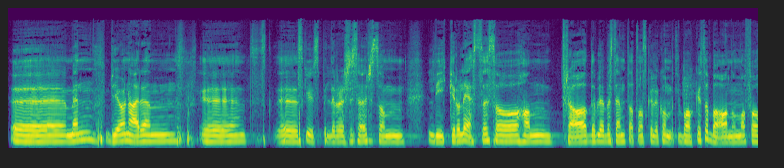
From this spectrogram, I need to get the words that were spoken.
Uh, men Bjørn er en uh, skuespiller og regissør som liker å lese, så han, fra det ble bestemt at han skulle komme tilbake, så ba han om å få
